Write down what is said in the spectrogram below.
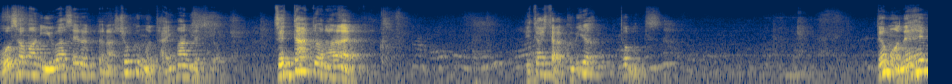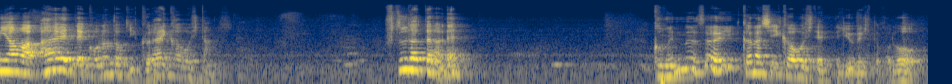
王様に言わせるっていうのは職務怠慢ですよ。絶対あってはならない。下手したら首が飛ぶんです。でもネヘミヤはあえてこの時暗い顔をしたんです。普通だったらねごめんなさい悲しい顔をしてって言うべきところを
